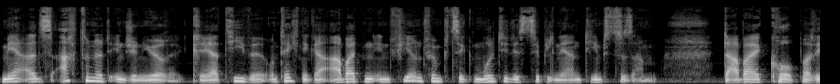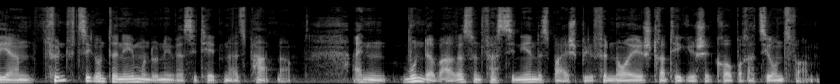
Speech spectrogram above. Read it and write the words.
Mehr als 800 Ingenieure, Kreative und Techniker arbeiten in 54 multidisziplinären Teams zusammen. Dabei kooperieren 50 Unternehmen und Universitäten als Partner. Ein wunderbares und faszinierendes Beispiel für neue strategische Kooperationsformen.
